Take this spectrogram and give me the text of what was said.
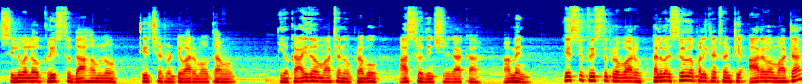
శిలువలో క్రీస్తు దాహమును తీర్చినటువంటి వారం అవుతాము ఈ యొక్క ఐదవ మాటను ప్రభు ఆశీర్వదించినగాక. ఆమెన్. యేసుక్రీస్తు ప్రభువారు కలువరి శిలువలో పలికినటువంటి ఆరవ మాట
